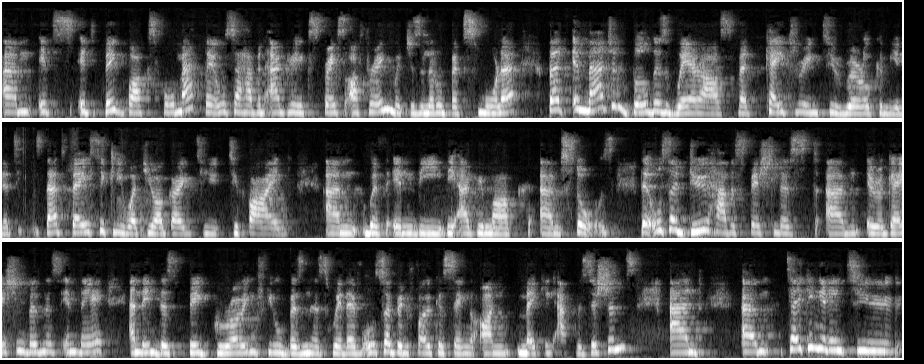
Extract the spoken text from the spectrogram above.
um, it's it's big box format. They also have an Agri Express offering, which is a little bit smaller. But imagine Builders Warehouse, but catering to rural communities. That's basically what you are going to to find um, within the the Agrimark um, stores. They also do have a specialist um, irrigation business in there, and then this big growing fuel business where they've also been focusing on making acquisitions and um, taking it into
